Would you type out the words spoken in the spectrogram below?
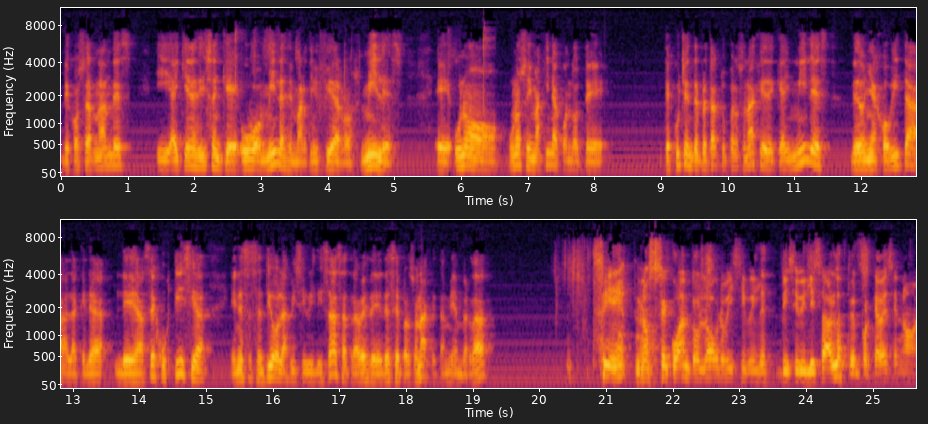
de José Hernández? Y hay quienes dicen que hubo miles de Martín Fierros, miles. Eh, uno, uno se imagina cuando te, te escucha interpretar tu personaje de que hay miles de Doña Jovita a la que le, le haces justicia, en ese sentido las visibilizás a través de, de ese personaje también, ¿verdad? Sí, no sé cuánto logro visibili- visibilizarlas, porque a veces no,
